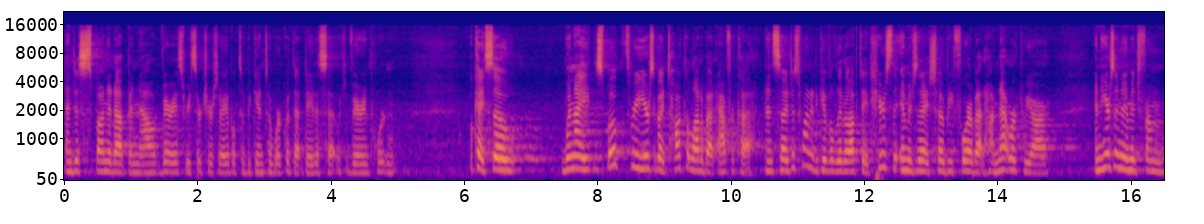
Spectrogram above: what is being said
and just spun it up, and now various researchers are able to begin to work with that data set, which is very important. Okay, so when I spoke three years ago, I talked a lot about Africa. And so I just wanted to give a little update. Here's the image that I showed before about how networked we are. And here's an image from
